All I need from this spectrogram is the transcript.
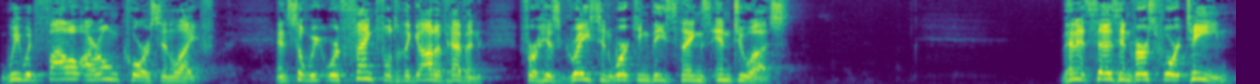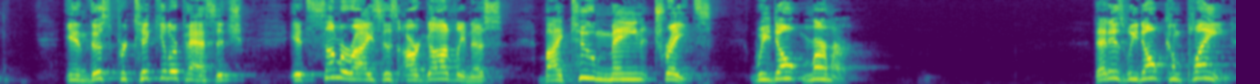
We would follow our own course in life. And so we, we're thankful to the God of heaven for his grace in working these things into us. Then it says in verse 14, in this particular passage, it summarizes our godliness by two main traits. We don't murmur. That is, we don't complain.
